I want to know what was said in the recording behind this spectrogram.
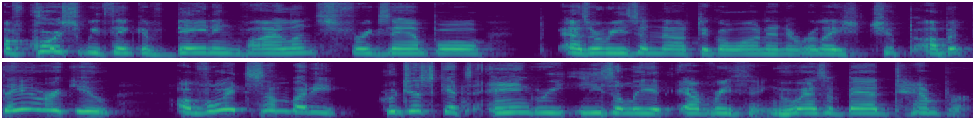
of course, we think of dating violence, for example, as a reason not to go on in a relationship. Uh, but they argue avoid somebody who just gets angry easily at everything, who has a bad temper,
